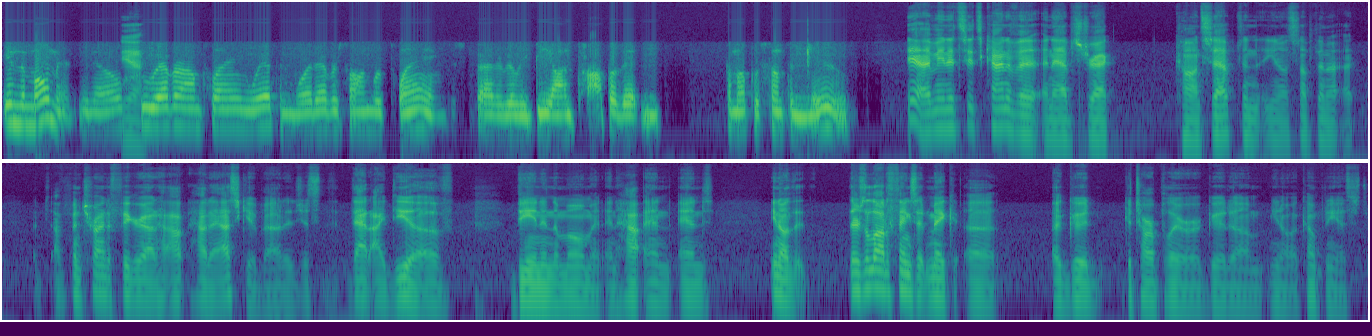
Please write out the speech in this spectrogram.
in the moment, you know, Yeah. whoever I'm playing with and whatever song we're playing, just try to really be on top of it and come up with something new. Yeah, I mean it's it's kind of a, an abstract concept, and you know something I, I've been trying to figure out how, how to ask you about it. Just that idea of being in the moment and how and and you know th there's a lot of things that make a a good guitar player or a good um, you know accompanist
